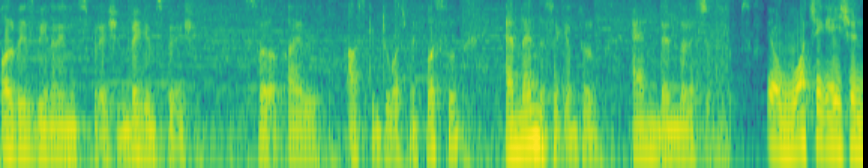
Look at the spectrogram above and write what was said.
always been an inspiration, big inspiration. So I'll ask him to watch my first film, and then the second film, and then the rest of the films. You're watching Asian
